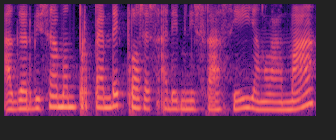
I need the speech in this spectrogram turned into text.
agar bisa memperpendek proses administrasi yang lama,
